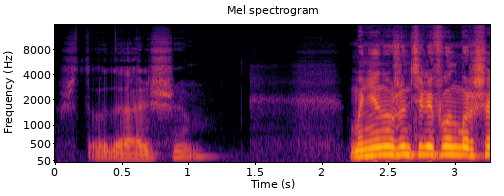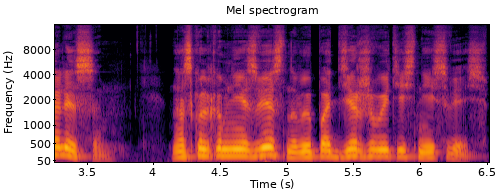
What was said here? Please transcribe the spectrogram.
«Что дальше?» «Мне нужен телефон маршалеса. Насколько мне известно, вы поддерживаете с ней связь».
